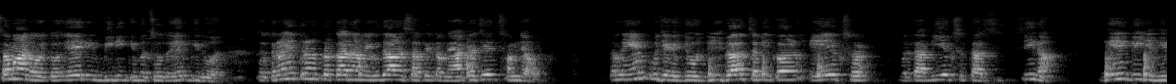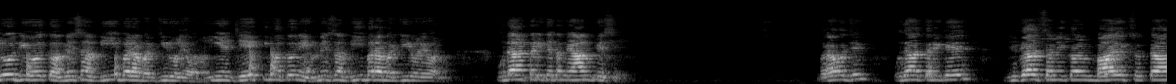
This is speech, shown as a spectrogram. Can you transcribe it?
સમાન હોય, તો એ ની બીની કિંમત શોધો, એમ કીધું હોય. તો ત્રણે ત્રણ પ્રકારના મેં ઉદાહરણ સાથે તમને આપે છે, સમજાવો. તમને એમ પૂછે કે જો દ્વિઘાત સમીકરણ ax વત્તા bx વત્તા સીના બે બીજ વિરોધી હોય, તો હંમેશા બી બરાબર જીરો લેવાનો. અહીંયા જે કિંમત હોય ને હંમેશા બી બરાબર જીરો લેવાનો. ઉદાહરણ તરીકે તમને આમ કહેશે. બરાબર છે? ઉદાહરણ તરીકે દ્વિઘાત સમીકરણ બાર એક સત્તા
